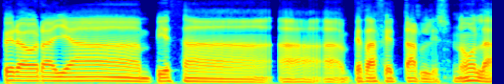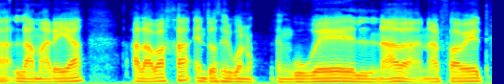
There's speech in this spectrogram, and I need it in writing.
pero ahora ya empieza a, empieza a afectarles ¿no? la, marea a la baja. Entonces, bueno, en Google, nada, en Alphabet,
